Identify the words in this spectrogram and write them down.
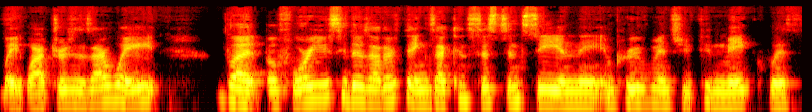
weight watchers is our weight but mm-hmm. before you see those other things that consistency and the improvements you can make with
